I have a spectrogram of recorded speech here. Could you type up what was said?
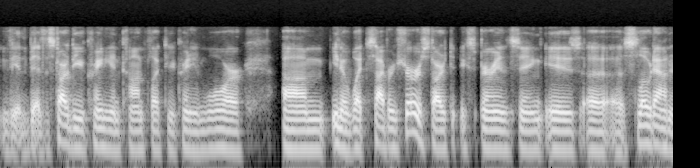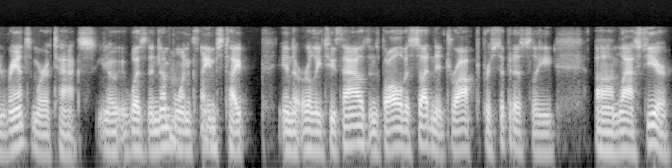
the, at the start of the ukrainian conflict the ukrainian war um, you know what cyber insurers started experiencing is a, a, slowdown in ransomware attacks you know it was the number one mm-hmm. claims type in the early 2000s but all of a sudden it dropped precipitously um, last year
